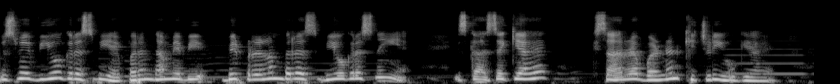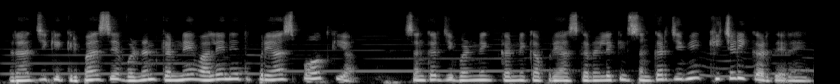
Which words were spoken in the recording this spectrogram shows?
उसमें वियोग रस भी है, परम धाम में भी प्रलम्ब रस, वियोग रस नहीं है। इसका असर क्या है? सारा वर्णन खिचड़ी हो गया है। राज्य की कृपा से वर्णन करने वाले ने तो प्रयास बहुत किया। शंकर जी वर्णन करने का प्रयास कर रहे हैं, लेकिन शंकर जी भी खिचड़ी कर दे रहे हैं,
